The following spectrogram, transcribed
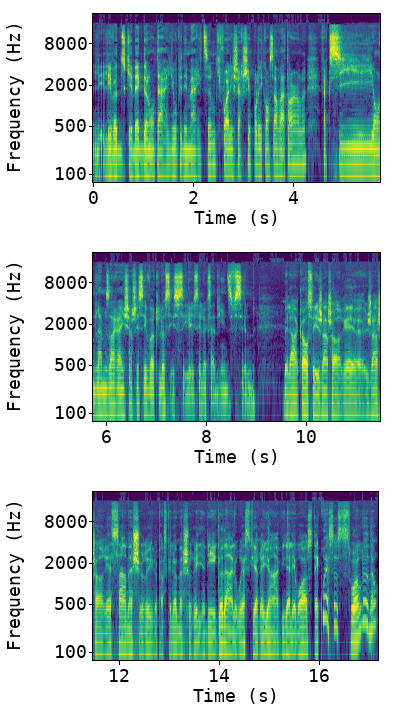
les, les votes du Québec, de l'Ontario puis des maritimes qu'il faut aller chercher pour les conservateurs. Là. Fait que s'ils ont de la misère à aller chercher ces votes-là, c'est- c'est c'est là que ça devient difficile. Mais là encore, c'est Jean Charest, euh, Jean Charest sans Machuré. là, parce que là, Machuré, il y a des gars dans l'Ouest qui auraient eu envie d'aller voir c'était quoi ça, cette histoire-là, non?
